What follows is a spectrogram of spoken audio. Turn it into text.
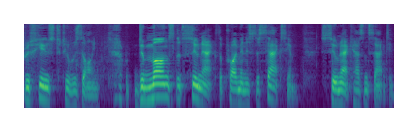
refused to resign. Demands that Sunak, the Prime Minister, sacks him. Sunak hasn't sacked him.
